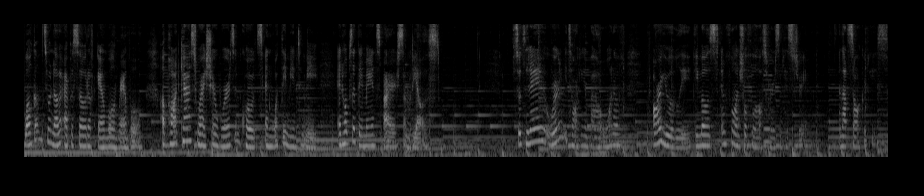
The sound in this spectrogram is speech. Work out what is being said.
Welcome to another episode of Amble and Ramble, a podcast where I share words and quotes and what they mean to me in hopes that they may inspire somebody else. So, today we're going to be talking about one of arguably the most influential philosophers in history, and that's Socrates.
